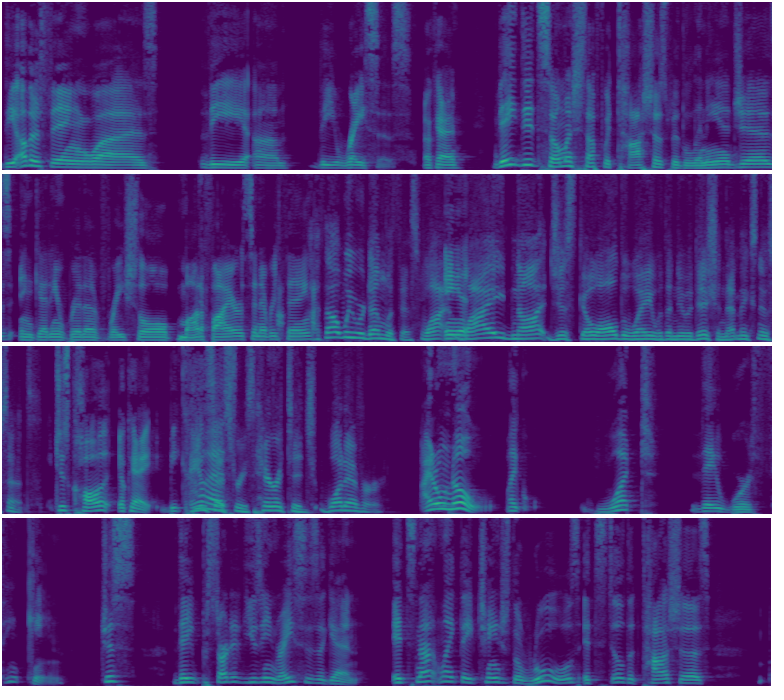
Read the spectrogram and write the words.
the other thing was the um the races. Okay. They did so much stuff with Tasha's with lineages and getting rid of racial modifiers and everything. I, I thought we were done with this. Why and why not just go all the way with a new edition? That makes no sense. Just call it okay, because ancestries, heritage, whatever. I don't know like what they were thinking. Just they started using races again. It's not like they changed the rules. It's still the Tasha's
